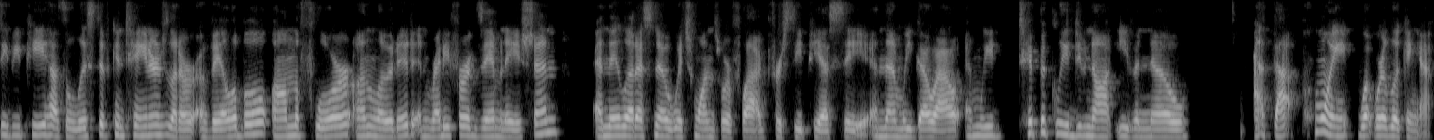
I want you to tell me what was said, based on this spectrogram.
CBP has a list of containers that are available on the floor, unloaded and ready for examination. And they let us know which ones were flagged for CPSC. And then we go out and we typically do not even know at that point what we're looking at.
